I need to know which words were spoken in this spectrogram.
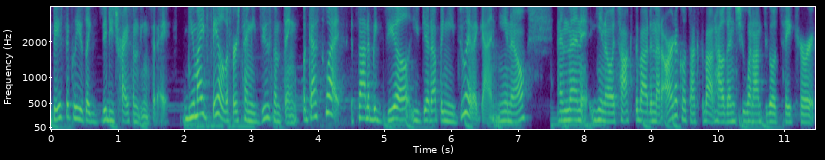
basically, he's like, did you try something today? You might fail the first time you do something, but guess what? It's not a big deal. You get up and you do it again, you know? And then, you know, it talks about in that article, talks about how then she went on to go take her,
